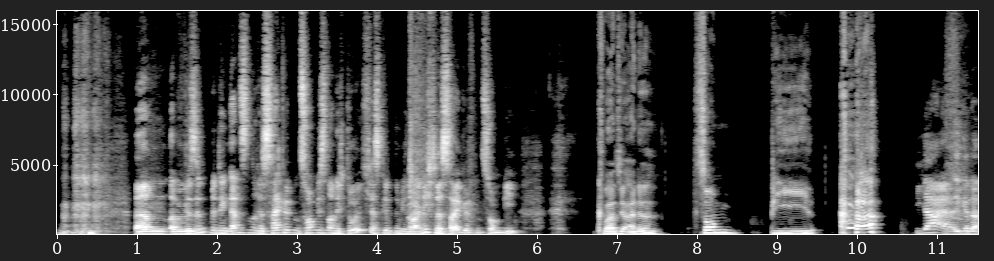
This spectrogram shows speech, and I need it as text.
ähm, aber wir sind mit den ganzen recycelten Zombies noch nicht durch. Es gibt nämlich noch einen nicht recycelten Zombie. Quasi eine Zombie. ja, genau.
